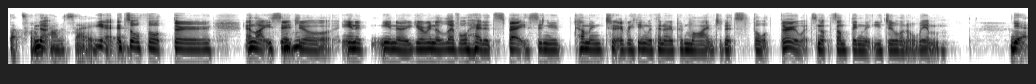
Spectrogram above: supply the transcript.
that's what no. I'm trying to say. Yeah, yeah, it's all thought through. And like you said, mm-hmm. you're in a you know, you're in a level-headed space and you're coming to everything with an open mind and it's thought through. It's not something that you do on a whim. Yeah,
